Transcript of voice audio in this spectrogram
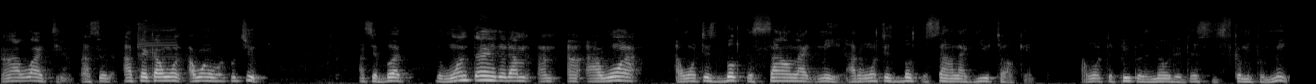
and I liked him. I said, I think I want I want to work with you. I said, but the one thing that I'm, I'm I want I want this book to sound like me. I don't want this book to sound like you talking. I want the people to know that this is coming from me.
